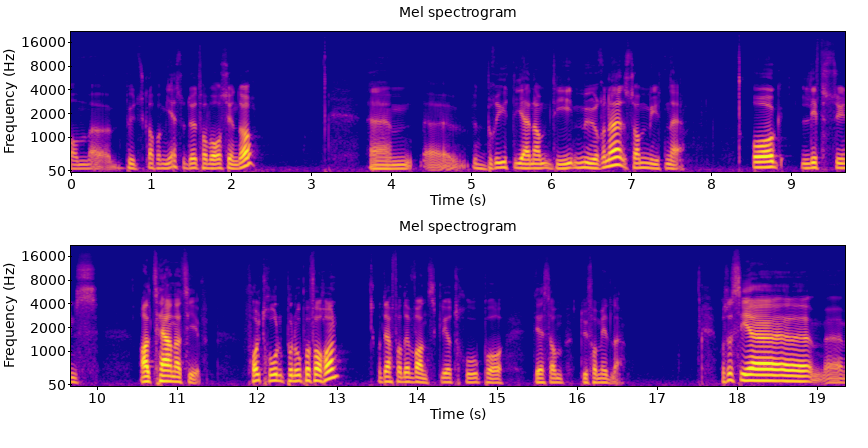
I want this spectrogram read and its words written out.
om uh, budskapet om Jesu død for våre synder. Um, uh, bryte gjennom de murene som myten er. Og livssynsalternativ. Folk tror på noe på forhånd, og derfor er det vanskelig å tro på det som du formidler. Og Så sier eh,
